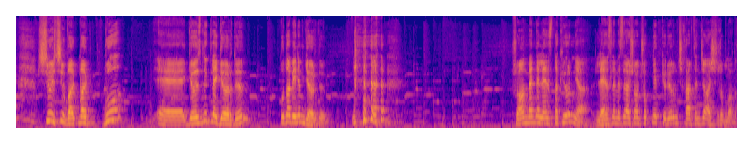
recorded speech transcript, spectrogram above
şu şu bak bak. Bu eee, gözlükle gördüm. Bu da benim gördüğüm. Şu an ben de lens takıyorum ya. Lensle mesela şu an çok net görüyorum çıkartınca aşırı bulanık.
